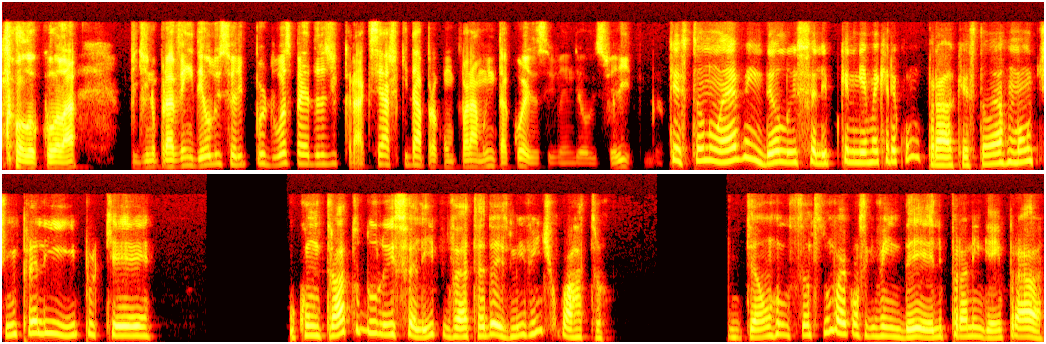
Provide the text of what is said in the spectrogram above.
colocou lá pedindo para vender o Luiz Felipe por duas pedras de crack. Você acha que dá para comprar muita coisa se vender o Luiz Felipe? A questão não é vender o Luiz Felipe porque ninguém vai querer comprar. A questão é arrumar um time para ele ir porque o contrato do Luiz Felipe vai até 2024. Então o Santos não vai conseguir vender ele para ninguém para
